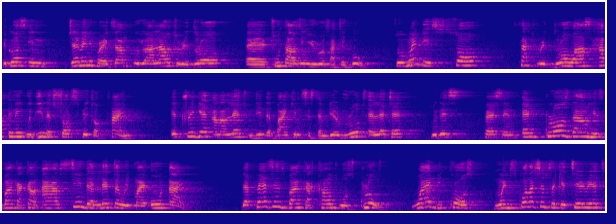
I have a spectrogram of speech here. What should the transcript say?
Because in Germany, for example, you're allowed to withdraw uh, 2,000 euros at a go. So when they saw such withdrawals happening within a short space of time, it triggered an alert within the banking system. They wrote a letter to this person and closed down his bank account. I have seen the letter with my own eye. The person's bank account was closed. Why? Because when scholarship secretariat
